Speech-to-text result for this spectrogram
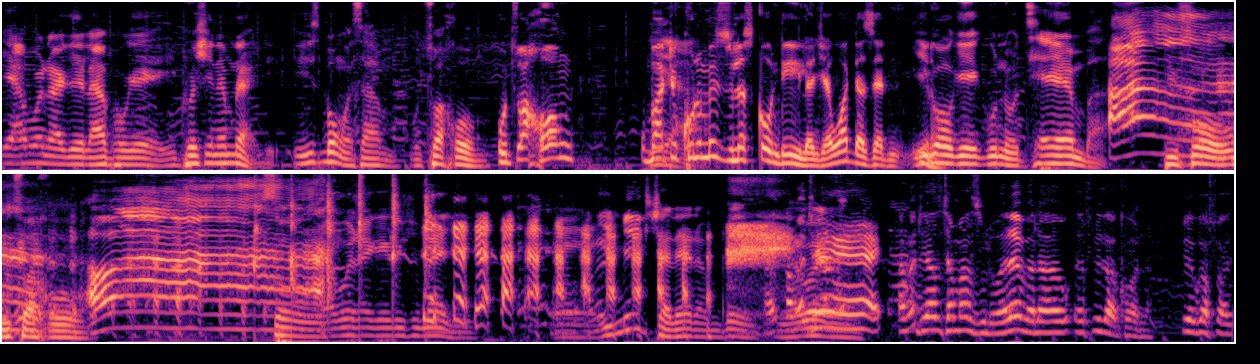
Yabona ke lapho ke iquestion emnandi. Isibongo sami uThwahong. Utswahong. But Yeah. ukhuluma isizulu esiqondile nje. What does that? You? Yiko ke kunoThemba Ah! before uThwahong. Ah! So yabona ke kusho manje. imixture lena mfethu yabona amajazi amaZulu whatever la efika khona fike kwafaka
